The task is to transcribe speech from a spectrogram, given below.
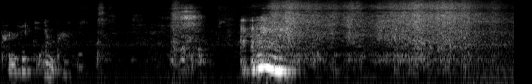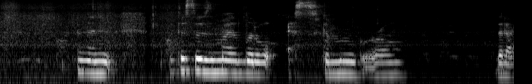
perfect imperfect. and then this is my little Eskimo girl that I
